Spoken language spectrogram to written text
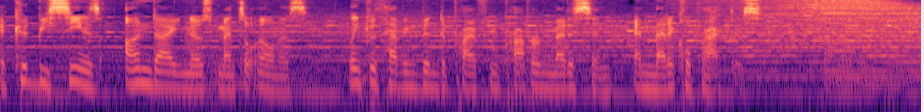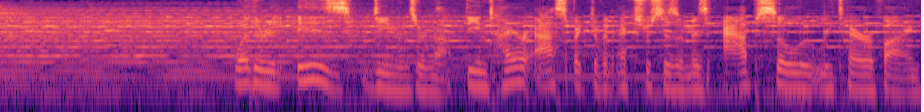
it could be seen as undiagnosed mental illness linked with having been deprived from proper medicine and medical practice. Whether it is demons or not, the entire aspect of an exorcism is absolutely terrifying.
